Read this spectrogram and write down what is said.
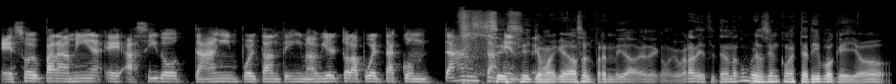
Eso para mí eh, ha sido tan importante y me ha abierto la puerta con tanta Sí, gente. sí, yo me he quedado sorprendido a veces. Como que, espérate, estoy teniendo conversación con este tipo que yo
